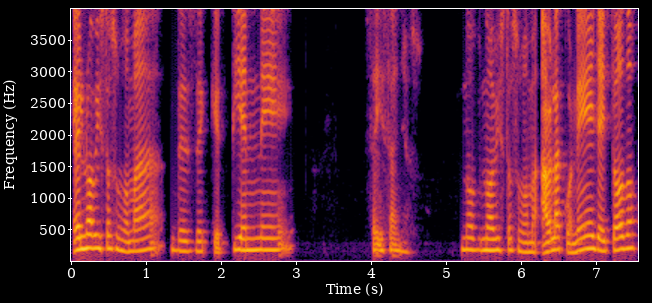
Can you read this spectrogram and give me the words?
él no ha visto a su mamá desde que tiene seis años. No, no ha visto a su mamá. Habla con ella y todo.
